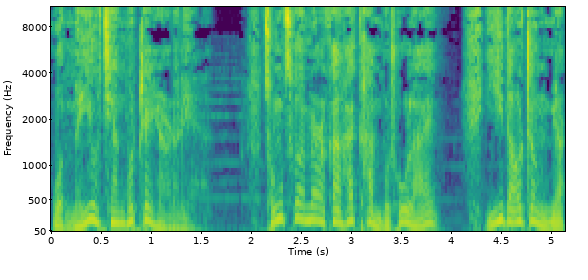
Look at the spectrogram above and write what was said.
我没有见过这样的脸，从侧面看还看不出来，一到正面，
